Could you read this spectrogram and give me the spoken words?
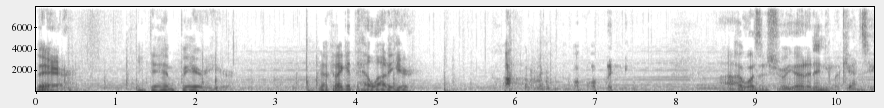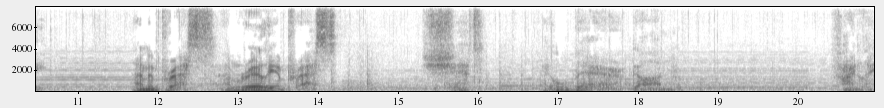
There. You damn bear eater. Now can I get the hell out of here? Holy. I wasn't sure you had it in you, Mackenzie. I'm impressed. I'm really impressed. Shit. The old bear, gone. Finally.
